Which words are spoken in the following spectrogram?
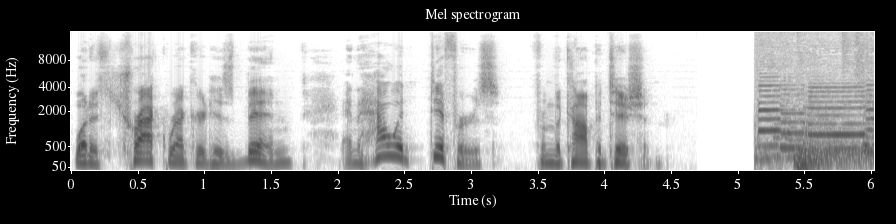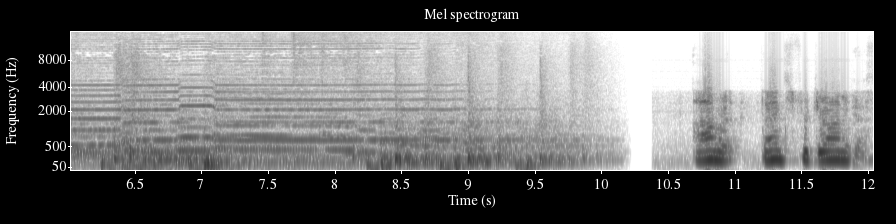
what its track record has been, and how it differs from the competition. Amit, thanks for joining us.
